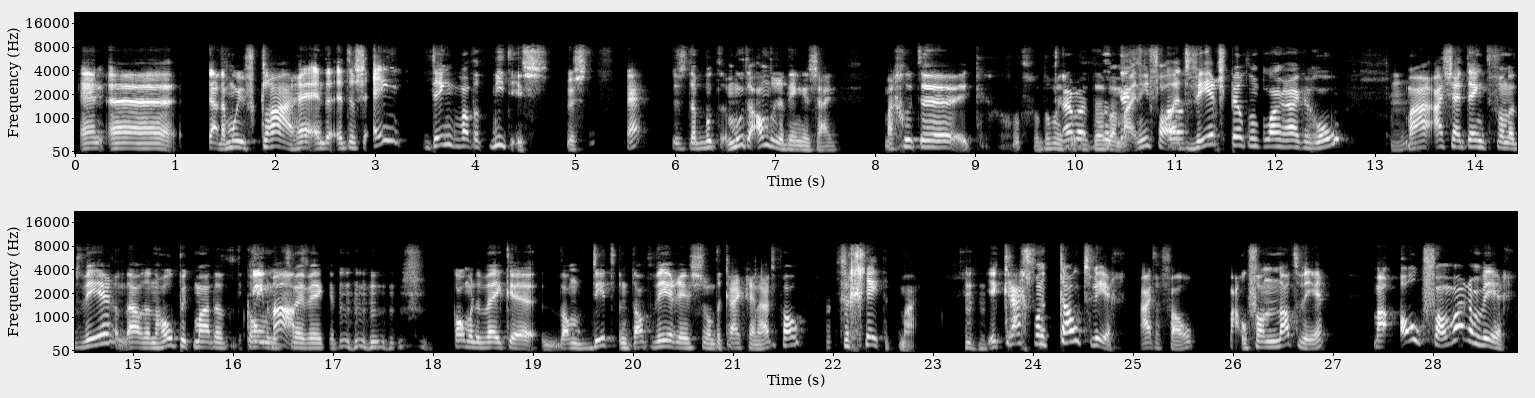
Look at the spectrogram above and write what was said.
En eh, ja, dan moet je verklaren. En de- het is één ding wat het niet is. Dus, hè? dus dat moet, moeten andere dingen zijn. Maar goed, eh, ik, godverdomme. Ja, ik maar moet het, dat maar in ieder geval, het weer speelt een belangrijke rol. Hm. Maar als jij denkt van het weer, nou dan hoop ik maar dat de komende Klimaat. twee weken komende weken dan dit en dat weer is, want dan krijg je geen hartaanval. Vergeet het maar. Je krijgt van koud weer hartaanval, maar ook van nat weer, maar ook van warm weer.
